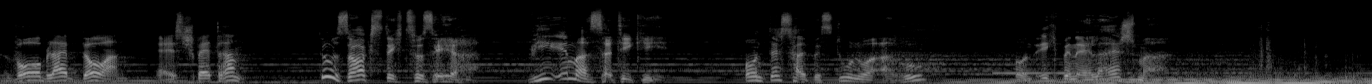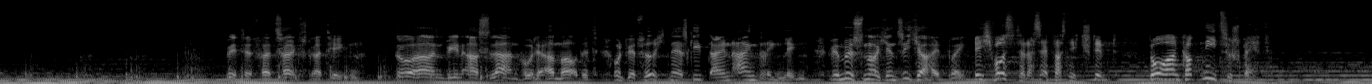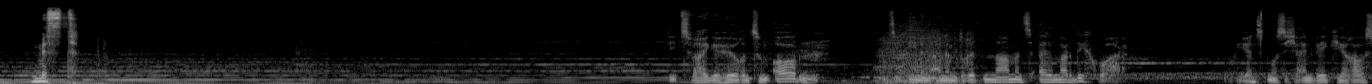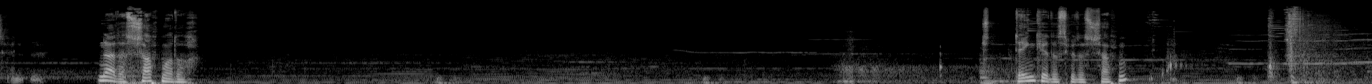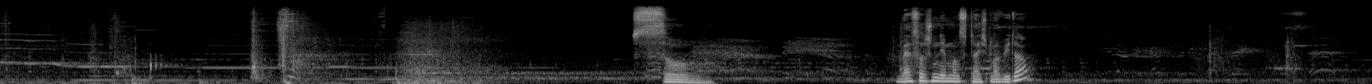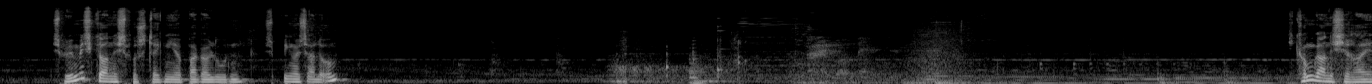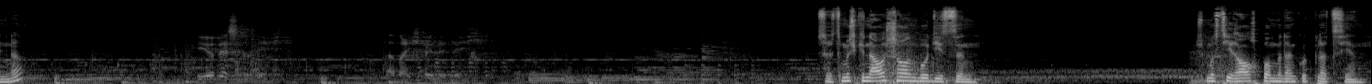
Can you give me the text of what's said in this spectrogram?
Wo bleibt Doan? Er ist spät dran. Du sorgst dich zu sehr. Wie immer, Sadiki. Und deshalb bist du nur Aruch und ich bin El Heshma. Bitte verzeiht, Strategen. Dohan bin Aslan wurde ermordet und wir fürchten, es gibt einen Eindringling. Wir müssen euch in Sicherheit bringen. Ich wusste, dass etwas nicht stimmt. Dohan kommt nie zu spät. Mist. Die zwei gehören zum Orden. Und sie dienen einem Dritten namens El Mardichwar. Doch jetzt muss ich einen Weg hier rausfinden. Na, das schaffen wir doch. Denke, dass wir das schaffen. So. Messerchen nehmen wir uns gleich mal wieder. Ich will mich gar nicht verstecken, ihr Baggerluden. Ich bringe euch alle um. Komme gar nicht hier rein, ne? Hier bist du nicht. Aber ich finde dich. So, jetzt muss ich genau schauen, wo die sind. Ich muss die Rauchbombe dann gut platzieren.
